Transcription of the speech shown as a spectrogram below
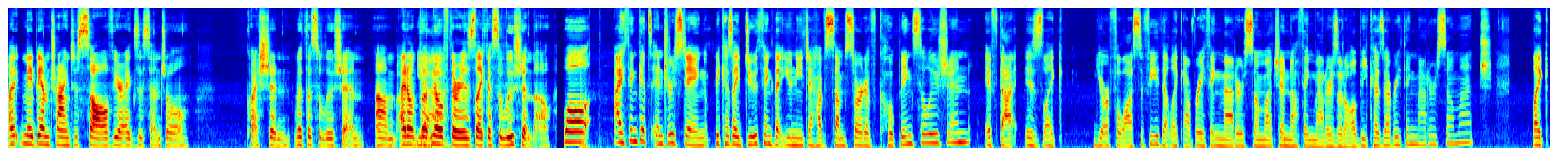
I, maybe I'm trying to solve your existential question with a solution. Um, I don't th- know if there is like a solution though. Well, I think it's interesting because I do think that you need to have some sort of coping solution if that is like your philosophy that like everything matters so much and nothing matters at all because everything matters so much. Like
